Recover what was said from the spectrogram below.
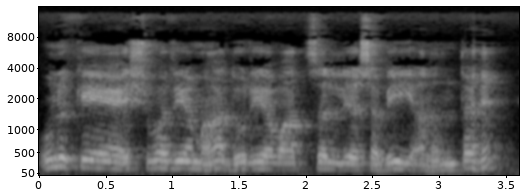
उनके ऐश्वर्य, माधुर्य, वात्सल्य सभी अनंत हैं।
